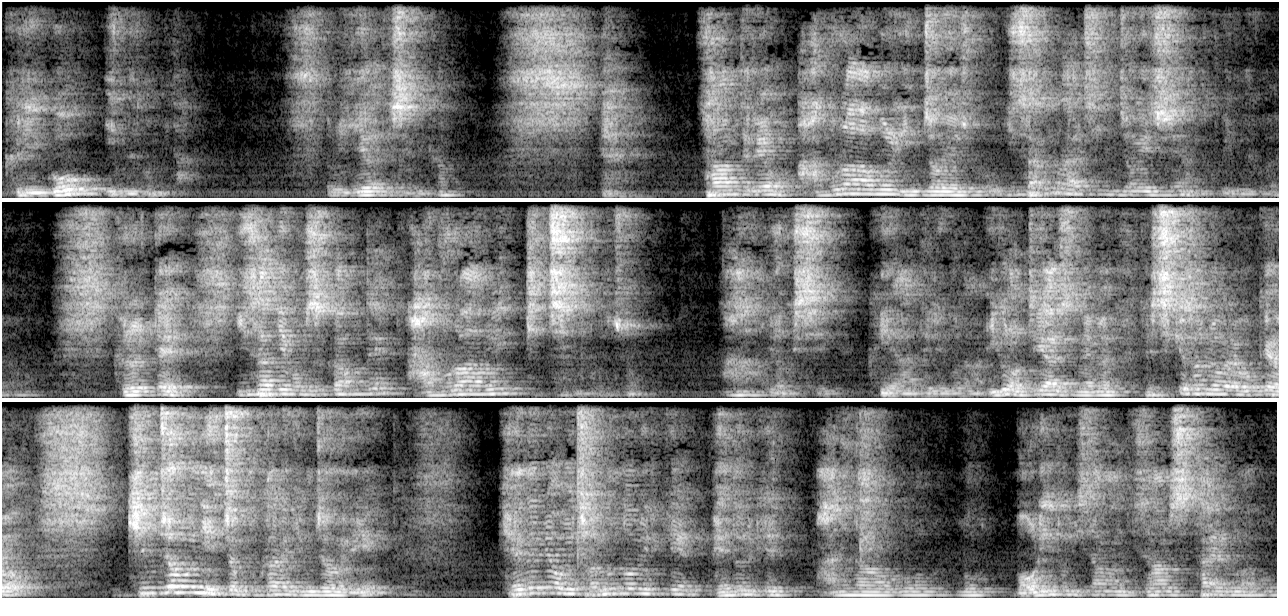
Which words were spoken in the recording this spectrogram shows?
그리고 있는 겁니다. 여러분 이해가 되십니까? 예. 사람들이요 아브라함을 인정해주고 이삭은 아직 인정해주지 않고 있는 거예요. 그럴 때 이삭의 모습 가운데 아브라함이 비치는 거죠. 아 역시 그의 아들이구나. 이걸 어떻게 있냐면 쉽게 설명을 해볼게요. 김정은이 있죠. 북한의 김정은이. 걔는요 왜 젊은 놈이 이렇게 배도 이렇게 많이 나오고 뭐 머리도 이상한 이상한 스타일로 하고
